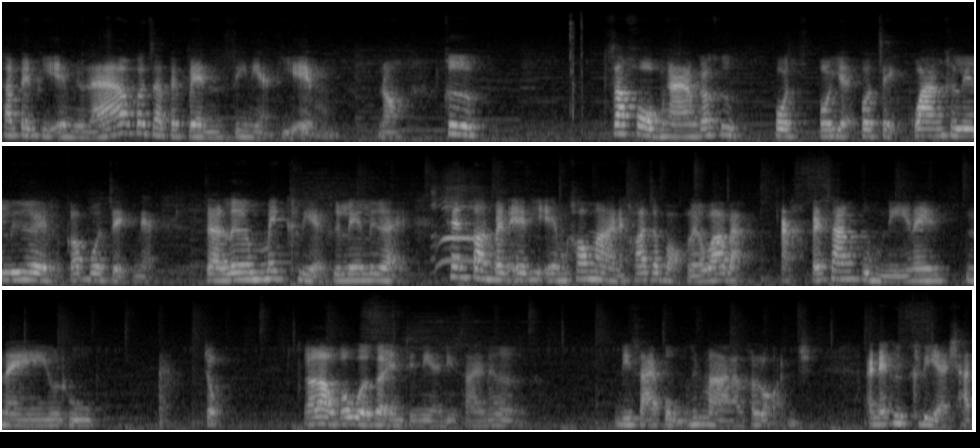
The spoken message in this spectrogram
ถ้าเป็น PM อยู่แล้วก็จะไปเป็น Senior PM เนาะคือสโคปงานก็คือโปรโปรเจกต์กว้างขึ้นเรื่อยๆ แล้วก็โปรเจกต์เนี่ยจะเริ่มไม่เคลียร์ขึ้นเรื่อยๆ เช่นตอนเป็น APM เข้ามาเนี่ยเขาจะบอกเลยว่าแบบอะไปสร้างกลุ่มนี้ในใน YouTube จบ แล้วเราก็เวิร์กกับ Engineer Designer ดีไซน์ปุ่มขึ้นมาแล้วก็ลอนช์อันนี้คือเคลียร์ชัด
